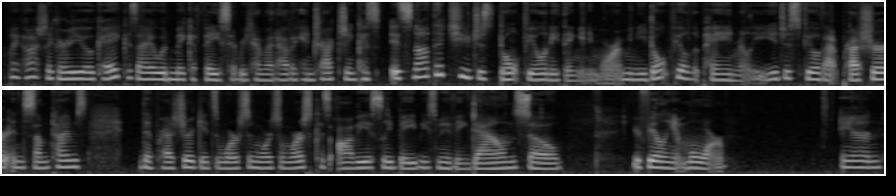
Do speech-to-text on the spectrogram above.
oh my gosh, like, are you okay? Because I would make a face every time I'd have a contraction. Because it's not that you just don't feel anything anymore. I mean, you don't feel the pain really. You just feel that pressure. And sometimes the pressure gets worse and worse and worse because obviously baby's moving down. So you're feeling it more. And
